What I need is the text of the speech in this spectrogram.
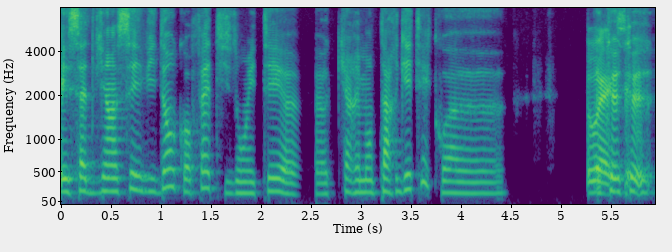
et ça devient assez évident qu'en fait, ils ont été, heu, carrément targetés, quoi, heu, Ouais, que que c'est que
